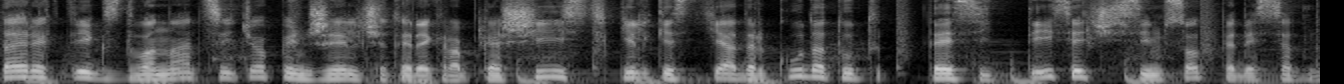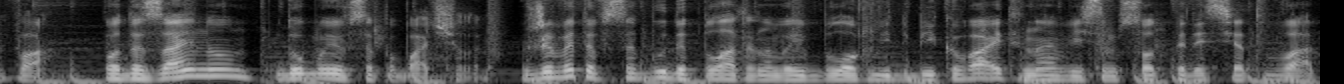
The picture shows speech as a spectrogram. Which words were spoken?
DirectX 12, OpenGL 4.6, кількість ядер CUDA тут 10752. По дизайну, думаю, все побачили. Вживити все буде платиновий блок від Big на 850 Вт.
